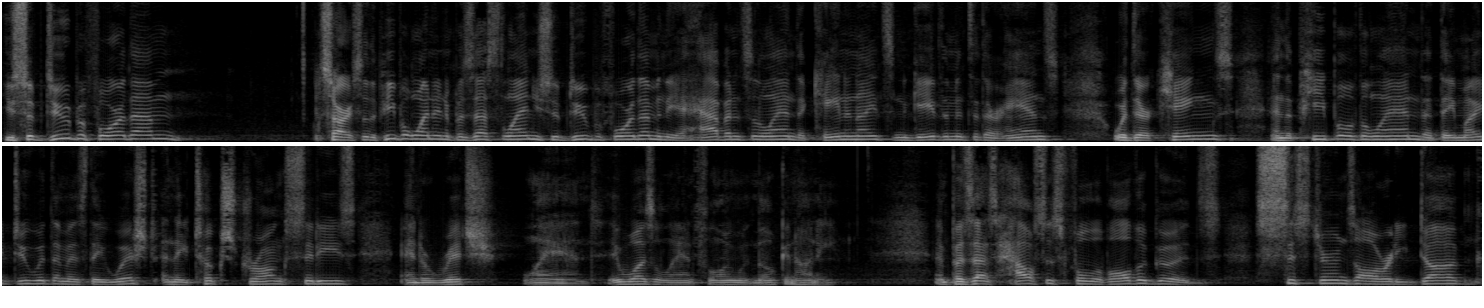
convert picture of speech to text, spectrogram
you subdued before them, sorry, so the people went in and possessed the land. You subdued before them and the inhabitants of the land, the Canaanites, and gave them into their hands with their kings and the people of the land, that they might do with them as they wished. And they took strong cities and a rich land. It was a land flowing with milk and honey. And possessed houses full of all the goods, cisterns already dug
